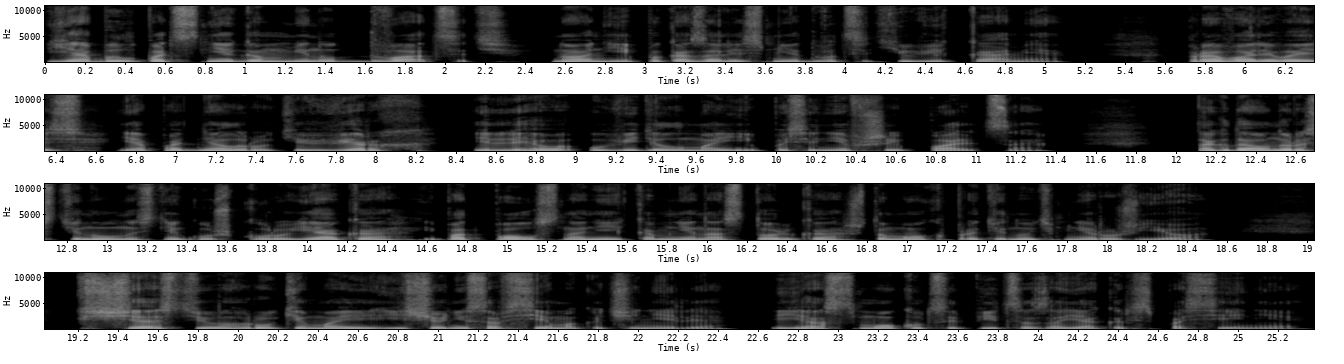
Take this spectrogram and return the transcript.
Я был под снегом минут двадцать, но они показались мне двадцатью веками. Проваливаясь, я поднял руки вверх, и Лео увидел мои посиневшие пальцы. Тогда он растянул на снегу шкуру яка и подполз на ней ко мне настолько, что мог протянуть мне ружье. К счастью, руки мои еще не совсем окоченели, и я смог уцепиться за якорь спасения.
